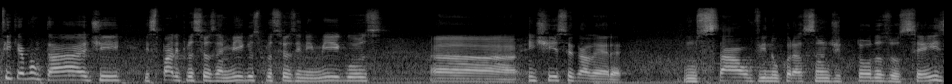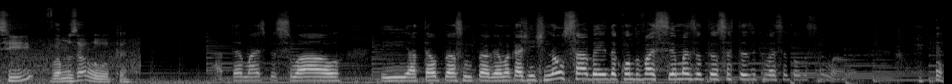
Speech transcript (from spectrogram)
Fique à vontade, espalhe para os seus amigos, para os seus inimigos. Ah, gente, isso, galera. Um salve no coração de todos vocês e vamos à luta. Até mais, pessoal. E até o próximo programa, que a gente não sabe ainda quando vai ser, mas eu tenho certeza que vai ser toda semana.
